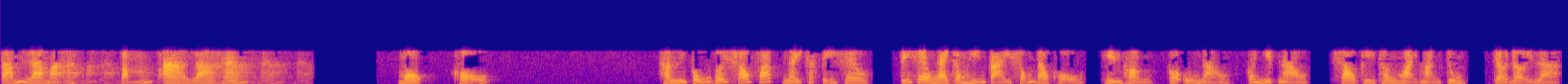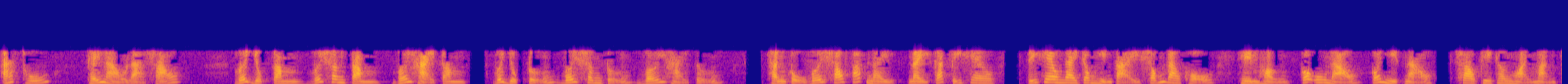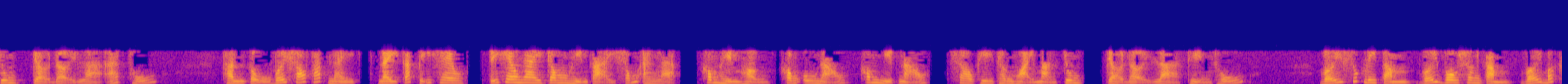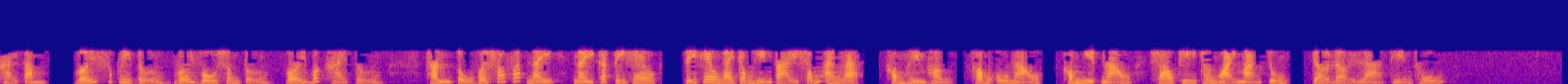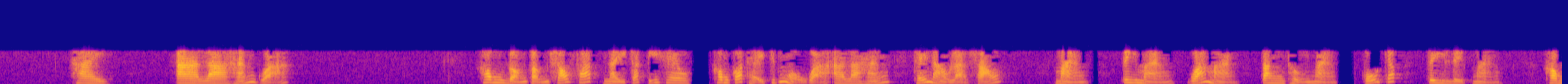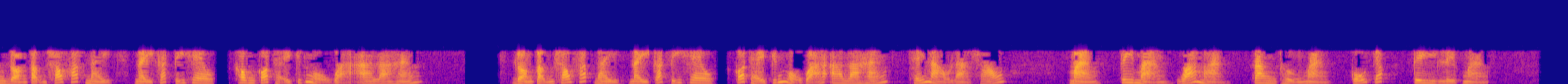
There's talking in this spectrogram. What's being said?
Tám La Mã, Phẩm A-La-Hán một Khổ Thành tụ với sáu pháp này các tỷ kheo, tỷ kheo ngay trong hiện tại sống đau khổ, hiềm hận, có u não, có nhiệt não, sau khi thân hoại mạng chung, chờ đợi là ác thú, thế nào là sáu? Với dục tầm, với sân tầm, với hại tầm, với dục tưởng, với sân tưởng, với hại tưởng. Thành tựu với sáu pháp này, này các tỷ kheo, tỷ kheo ngay trong hiện tại sống đau khổ, hiềm hận, có u não, có nhiệt não, sau khi thân hoại mạng chung, chờ đợi là ác thú. Thành tựu với sáu pháp này, này các tỷ kheo, tỷ kheo ngay trong hiện tại sống an lạc, không hiềm hận, không u não, không nhiệt não, sau khi thân hoại mạng chung, chờ đợi là thiện thú. Với xuất ly tầm, với vô sân tầm, với bất hại tầm, với xuất ly tưởng, với vô sân tưởng, với bất hại tưởng. Thành tụ với sáu pháp này, này các tỷ kheo, tỷ kheo ngay trong hiện tại sống an lạc, không hiềm hận, không u não, không nhiệt não, sau khi thân hoại mạng chung, chờ đợi là thiện thú. 2. A-la-hán quả không đoạn tận sáu pháp này các tỷ kheo, không có thể chứng ngộ quả A-la-hán, thế nào là sáu? Mạng, ti mạng, quá mạng, tăng thượng mạng, cố chấp, ti liệt mạng. Không đoạn tận sáu pháp này, này các tỷ kheo, không có thể chứng ngộ quả A-la-hán. Đoạn tận sáu pháp này, này các tỷ kheo, có thể chứng ngộ quả A-la-hán, thế nào là sáu? Mạng, ti mạng, quá mạng, tăng thượng mạng, cố chấp, tri liệt mạng.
